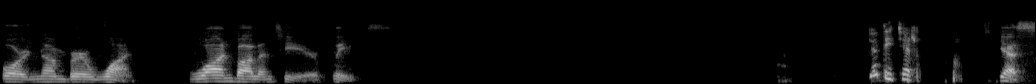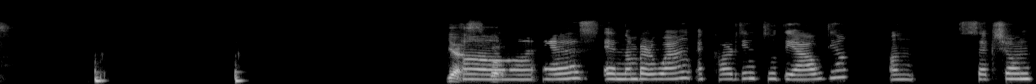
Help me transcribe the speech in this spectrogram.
for number one. One volunteer, please. Yo, teacher. Yes. Yes. Uh, as uh, number one, according to the audio on section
